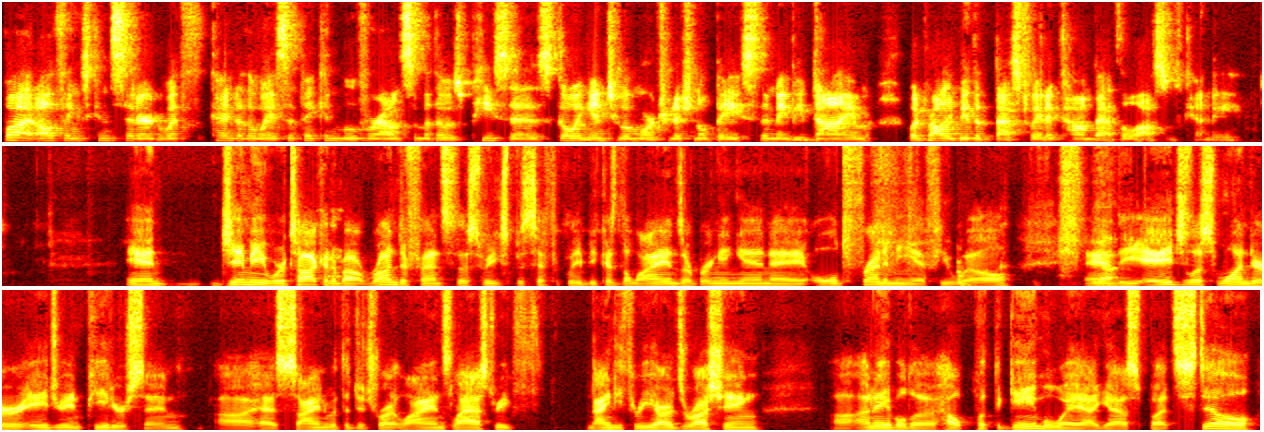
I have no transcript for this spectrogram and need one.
but all things considered, with kind of the ways that they can move around some of those pieces, going into a more traditional base than maybe dime would probably be the best way to combat the loss of Kenny. And Jimmy, we're talking about run defense this week specifically because the Lions are bringing in a old frenemy, if you will, and yeah. the ageless wonder Adrian Peterson uh, has signed with the Detroit Lions last week, 93 yards rushing uh, unable to help put the game away, I guess, but still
